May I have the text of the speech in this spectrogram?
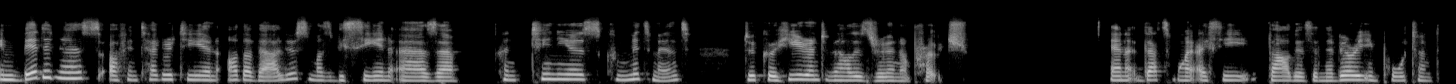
embeddedness of integrity and other values must be seen as a continuous commitment to coherent values-driven approach. And that's why I see values in a very important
